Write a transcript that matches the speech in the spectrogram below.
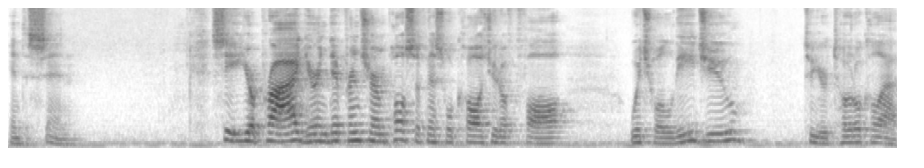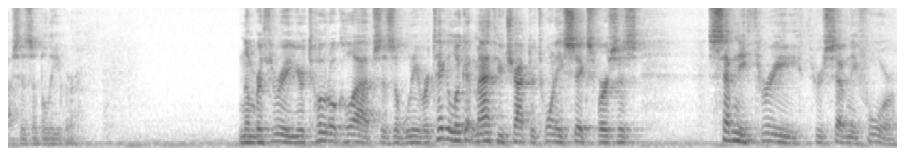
into sin. See, your pride, your indifference, your impulsiveness will cause you to fall, which will lead you to your total collapse as a believer. Number three, your total collapse as a believer. Take a look at Matthew chapter 26, verses 73 through 74.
